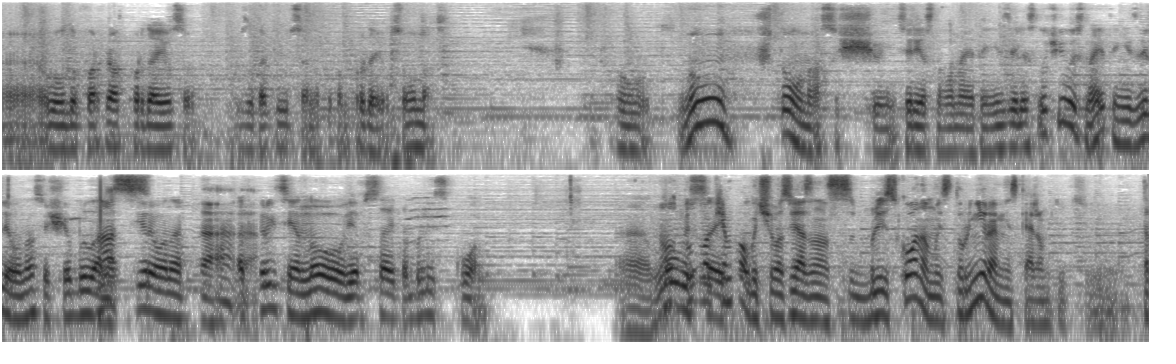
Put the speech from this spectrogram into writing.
э, World of Warcraft продается за такую цену, как он продается у нас. Вот. Ну, что у нас еще интересного на этой неделе случилось? На этой неделе у нас еще было нас- анонсировано Да, да. открытие нового веб-сайта BlizzCon. Э, Ну, тут вообще сайт. много чего связано с Близконом и с турнирами, скажем, тут э,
